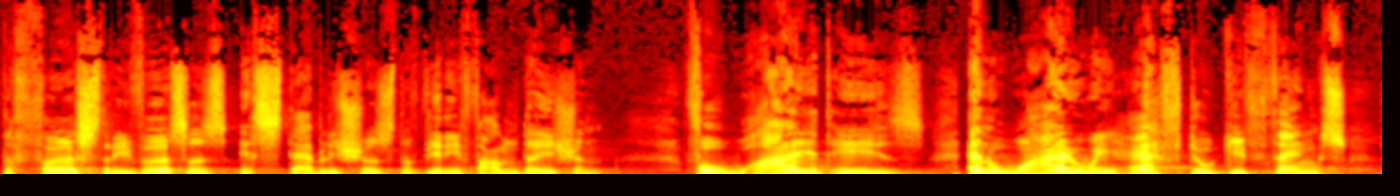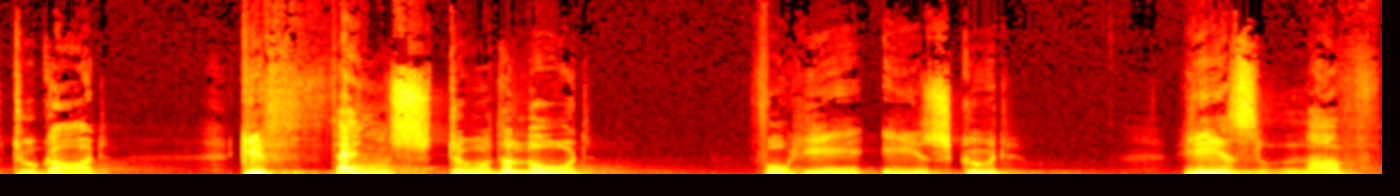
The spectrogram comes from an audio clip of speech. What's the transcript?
the first three verses establishes the very foundation for why it is and why we have to give thanks to God. Give thanks to the Lord, for he is good. His love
